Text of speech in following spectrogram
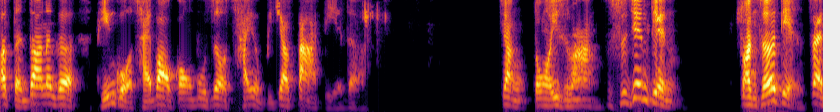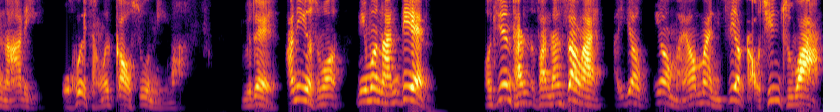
要等到那个苹果财报公布之后才有比较大跌的，这样懂我意思吗？时间点转折点在哪里？我会常会告诉你嘛。对不对啊？你有什么？你有没有难电？我今天弹反弹上来，要要买要卖，你是要搞清楚啊。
